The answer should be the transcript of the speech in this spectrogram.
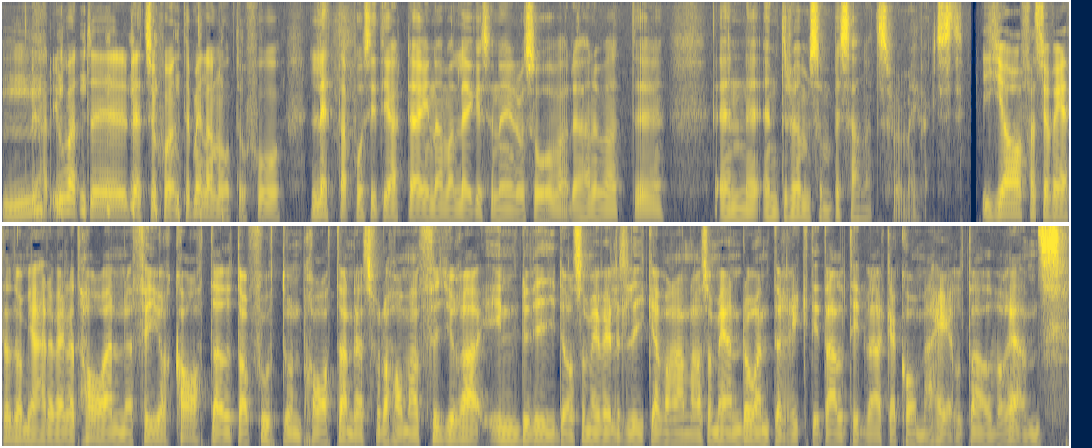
Mm. Det hade ju varit eh, rätt så skönt emellanåt att få lätta på sitt hjärta innan man lägger sig ner och sova. Det hade varit en, en dröm som besannats för mig faktiskt. Ja, fast jag vet inte om jag hade velat ha en fyrkarta utav foton pratandes för då har man fyra individer som är väldigt lika varandra som ändå inte riktigt alltid verkar komma helt överens.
